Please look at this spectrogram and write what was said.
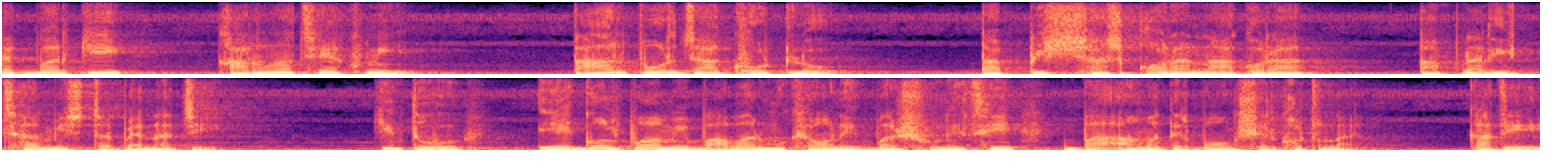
দেখবার কি কারণ আছে এখনই তারপর যা ঘটল, তা বিশ্বাস করা না করা আপনার ইচ্ছা, মিস্টার ব্যানার্জি। কিন্তু এ গল্প আমি বাবার মুখে অনেকবার শুনেছি বা আমাদের বংশের ঘটনায়। কাজেই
